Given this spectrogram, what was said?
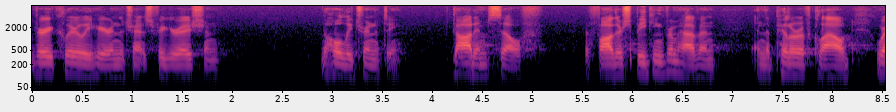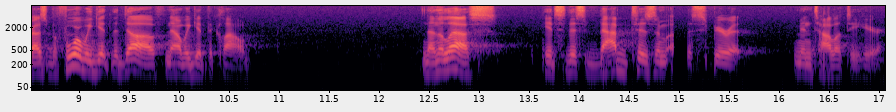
very clearly here in the Transfiguration the Holy Trinity God Himself, the Father speaking from heaven, and the pillar of cloud. Whereas before we get the dove, now we get the cloud. Nonetheless, it's this baptism of the Spirit mentality here,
